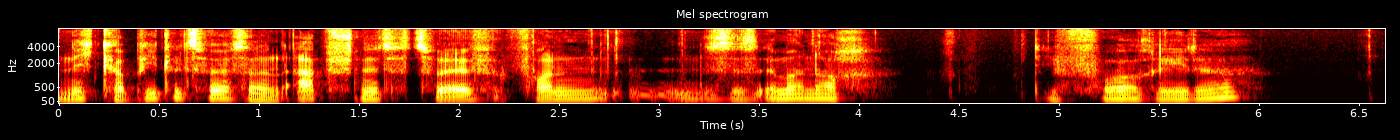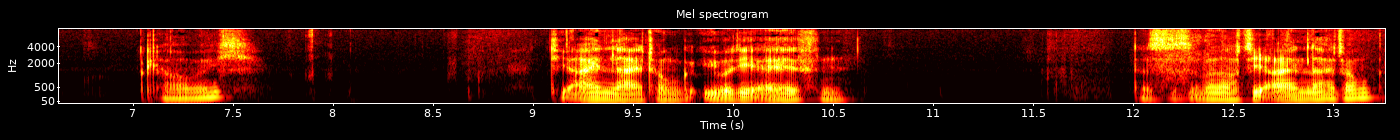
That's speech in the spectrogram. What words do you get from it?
nicht Kapitel 12, sondern Abschnitt 12 von, es ist immer noch die Vorrede, glaube ich. Die Einleitung über die Elfen. Das ist immer noch die Einleitung.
